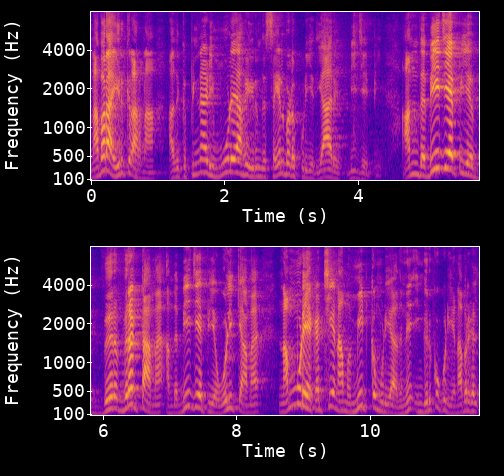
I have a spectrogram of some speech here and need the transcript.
நபராக இருக்கிறாருன்னா அதுக்கு பின்னாடி மூளையாக இருந்து செயல்படக்கூடியது யார்? பிஜேபி. அந்த பிஜேபியை விரட்டாம அந்த பிஜேபியை ஒழிக்காம நம்முடைய கட்சியை நாம மீட்க முடியாதுன்னு இங்க இருக்கக்கூடிய நபர்கள்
